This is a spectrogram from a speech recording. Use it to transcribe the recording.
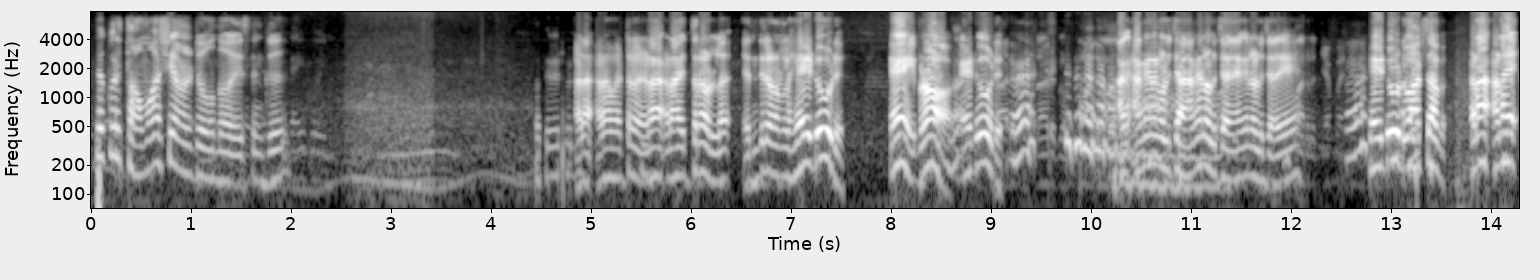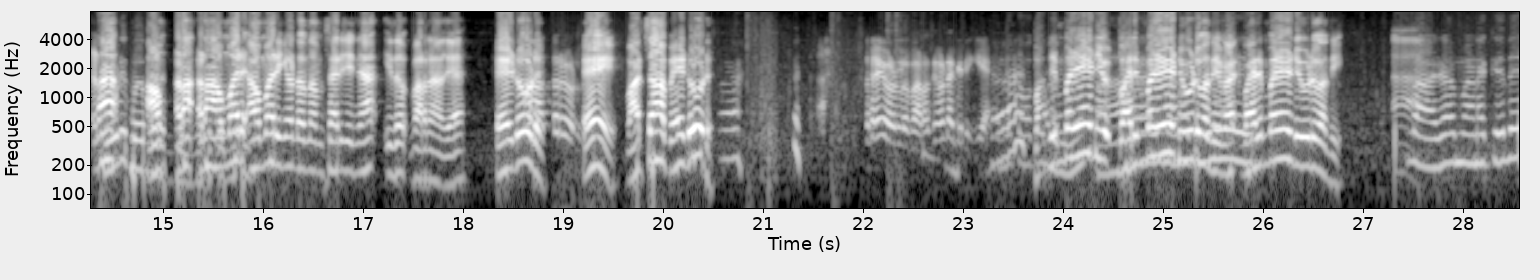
ഇതൊക്കെ ഒരു തമാശയാണ് കേട്ടോ തോന്നുന്നത് നിങ്ങക്ക്. എടാ എടാ വെട്ടോ എടാ എടാ ഇത്ര ഉള്ളു. എന്തിനാണുള്ള hey dude hey bro hey dude അങ്ങനെ വിളിച്ചാ അങ്ങനെ വിളിച്ചാ അങ്ങനെ വിളിച്ചാ. ഡൂഡ് വാട്സാപ്പ് എടാ എടാ എടാ എടാ എടാ അവന്മാര് അവന്മാര് ഇങ്ങോട്ട് വന്ന് സംസാരിച്ച് കഴിഞ്ഞാ ഇത് പറഞ്ഞാ മതിയേ. ഹേ ഡൂഡ് ഏയ് വാട്സാപ്പ് ഹേ ഡൂഡ് വരുമ്പഴേ വരുമ്പഴേ ഡ്യൂഡ് മതി വരുമ്പഴേ ഡ്യൂഡ് മതി. മണക്കുത്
